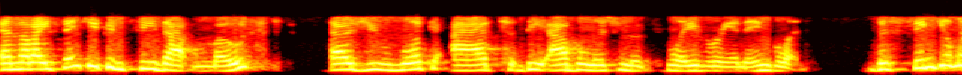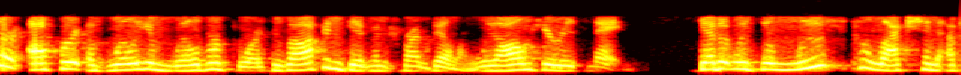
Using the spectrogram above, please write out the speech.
And that I think you can see that most as you look at the abolition of slavery in England. The singular effort of William Wilberforce is often given front billing. We all hear his name. Yet it was the loose collection of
